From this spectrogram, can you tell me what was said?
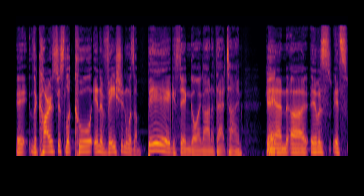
it, the cars just look cool. Innovation was a big thing going on at that time, Okay. and uh, it was it's.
